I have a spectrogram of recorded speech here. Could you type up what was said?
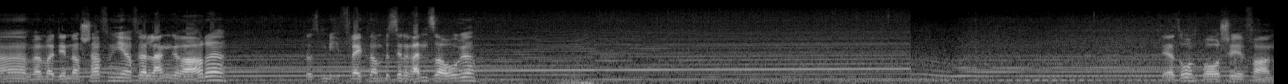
Ah, wenn wir den noch schaffen hier auf der langen Gerade, dass ich mich vielleicht noch ein bisschen ransauge. Der ist auch ein Porsche gefahren.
